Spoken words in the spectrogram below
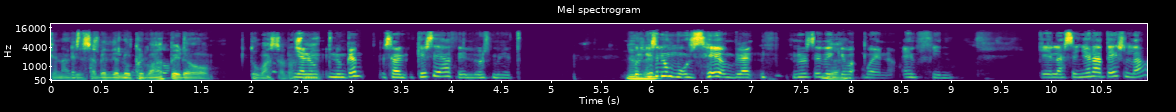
Que nadie sabe de lo que va, pero tú vas a los Ya Met. nunca... O sea, ¿qué se hace en los Met? No Porque es en un museo, en plan, no sé de qué va. Bueno, en fin. Que la señora Tesla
